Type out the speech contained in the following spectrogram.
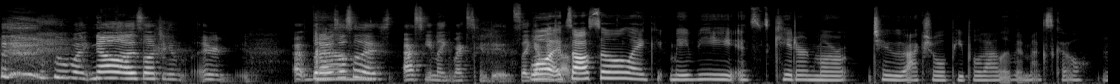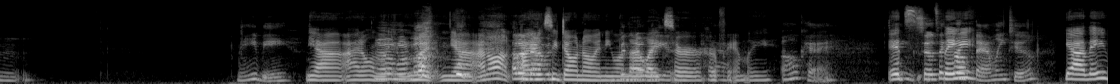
No, oh my, no, I was watching, or, uh, but I was also Um, asking like Mexican dudes. Like, well, it's also like maybe it's catered more to actual people that live in Mexico. Mm. maybe. Yeah, I don't. I don't know. but yeah, I don't. I I, don't know, honestly but- don't know anyone that nobody- likes her her yeah. family. Okay, It's so it's like they, family too. Yeah, they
